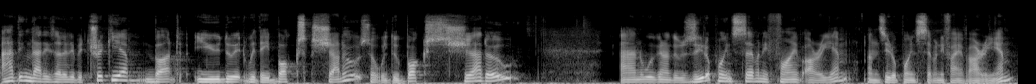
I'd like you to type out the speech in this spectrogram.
Adding that is a little bit trickier, but you do it with a box shadow. So we'll do box shadow and we're going to do 0.75 rem and 0.75 rem.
